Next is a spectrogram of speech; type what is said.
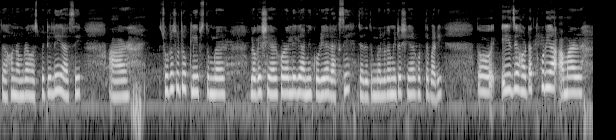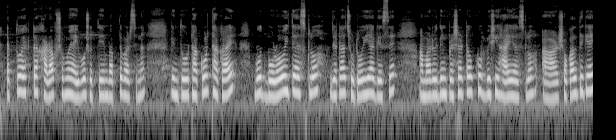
তো এখন আমরা হসপিটালেই আসি আর ছোট ছোট ক্লিপস তোমরা লগে শেয়ার করার লেগে আমি করিয়া রাখছি, যাতে তোমরা লগে আমি এটা শেয়ার করতে পারি। তো এই যে হঠাৎ করিয়া আমার এত একটা খারাপ সময় আইব, সত্যি আমি ভাবতে পারছি না। কিন্তু ঠাকুর থাকায় বহুত বড় হইতে আসলো, যেটা ছোট হইয়া গেছে। আমার ওই দিন প্রেশারটাও খুব বেশি হাই আসলো। আর সকাল থেকেই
